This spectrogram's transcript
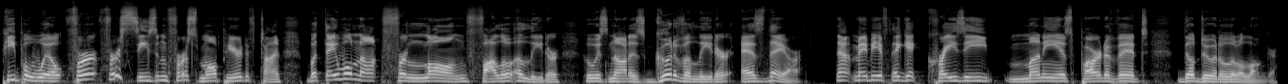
People will for for a season, for a small period of time, but they will not for long follow a leader who is not as good of a leader as they are. Now, maybe if they get crazy money as part of it, they'll do it a little longer.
